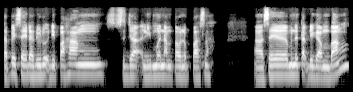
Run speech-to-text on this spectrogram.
tapi saya dah duduk di Pahang sejak 5-6 tahun lepas lah. Uh, saya menetap di Gambang.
